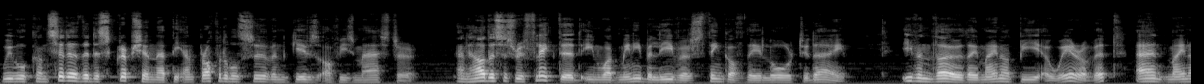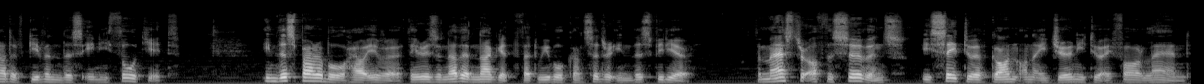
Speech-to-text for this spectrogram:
we will consider the description that the unprofitable servant gives of his master, and how this is reflected in what many believers think of their Lord today even though they may not be aware of it and may not have given this any thought yet. In this parable, however, there is another nugget that we will consider in this video. The master of the servants is said to have gone on a journey to a far land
